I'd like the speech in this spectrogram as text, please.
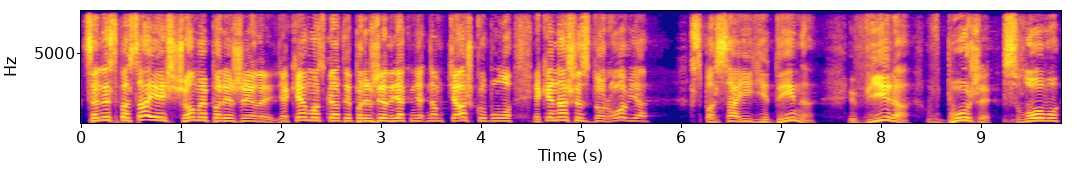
Це не спасає, що ми пережили, яке, можна сказати, пережили, як нам тяжко було, яке наше здоров'я. Спасає єдина віра в Боже Слово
